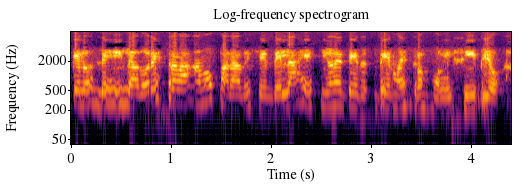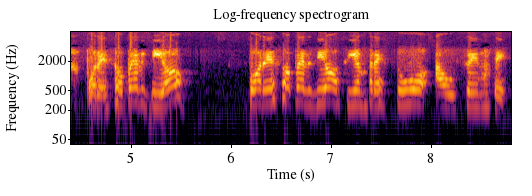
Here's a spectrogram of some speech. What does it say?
que los legisladores trabajamos para defender las gestiones de, nuestros municipios. Por eso perdió. Por eso perdió, siempre estuvo ausente.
